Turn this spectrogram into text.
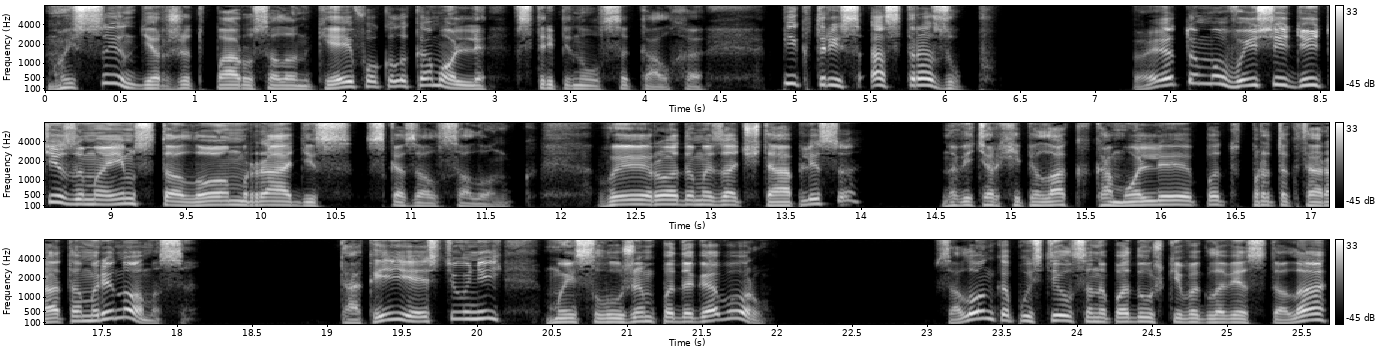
«Мой сын держит пару саланкеев около Камолли», — встрепенулся Калха. «Пиктрис острозуб». «Поэтому вы сидите за моим столом, Радис», — сказал Салонг. «Вы родом из Ачтаплиса? Но ведь архипелаг Камолли под протекторатом Реномаса». «Так и есть у ней. Мы служим по договору». Салонг опустился на подушке во главе стола,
